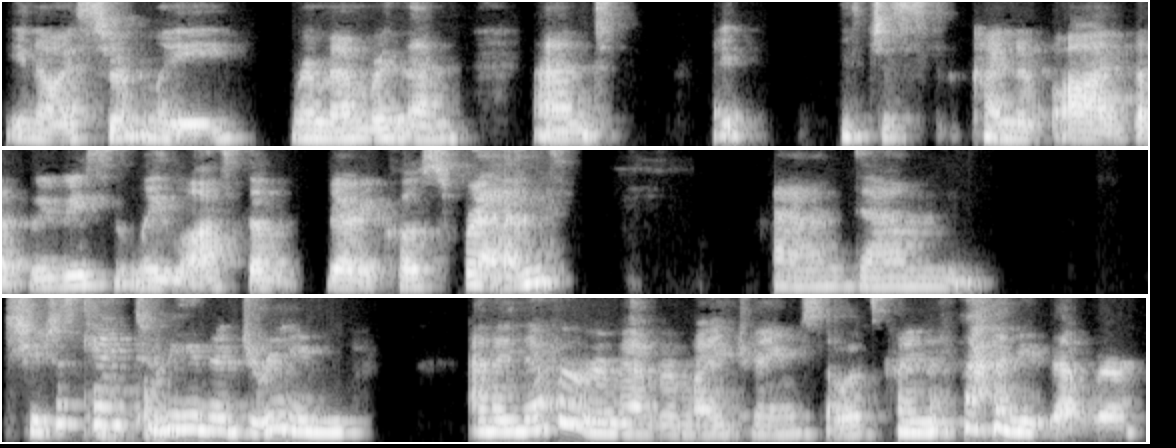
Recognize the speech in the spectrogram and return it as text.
you know, I certainly remember them. And I, it's just kind of odd, but we recently lost a very close friend. And um, she just came to me in a dream. And I never remember my dream. So it's kind of funny that we're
